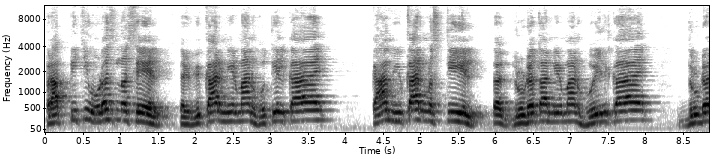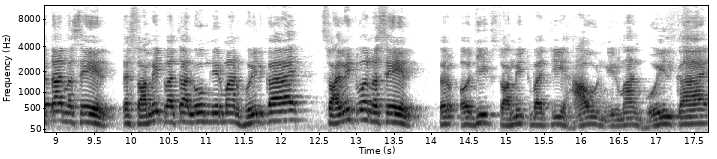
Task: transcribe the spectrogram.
प्राप्तीची ओढच नसेल तर विकार निर्माण होतील काय? काम विकार नसतील तर दृढता निर्माण होईल काय? दृढता नसेल तर स्वामित्वाचा लोभ निर्माण होईल काय? स्वामित्व नसेल तर अधिक स्वामित्वाची हाव निर्माण होईल काय?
